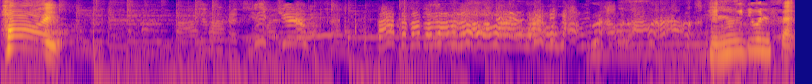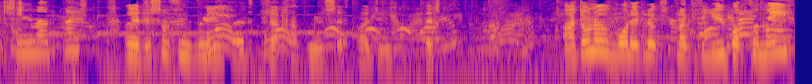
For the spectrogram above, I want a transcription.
Hi. Can we do infection mode, guys? Oh, Wait, there's something really good that happens if I do this. I don't know what it looks like for you, but for me,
